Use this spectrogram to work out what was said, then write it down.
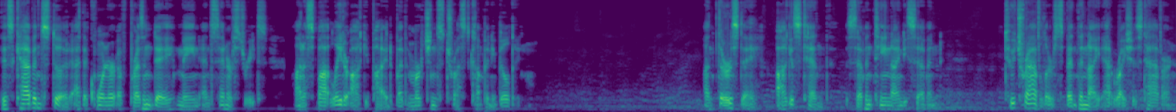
This cabin stood at the corner of present day Main and Center Streets, on a spot later occupied by the Merchants Trust Company building. On Thursday, August 10th, 1797, two travelers spent the night at Reich's Tavern.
